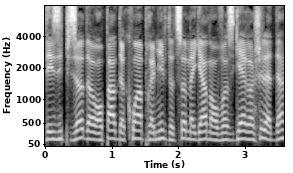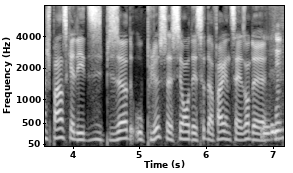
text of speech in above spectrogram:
des épisodes. On parle de quoi en premier et tout ça. Mais regarde, on va se garrocher là-dedans. Je pense que les 10 épisodes ou plus, si on décide de faire une saison de, Mhm.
